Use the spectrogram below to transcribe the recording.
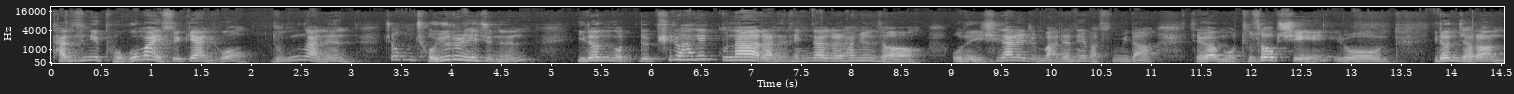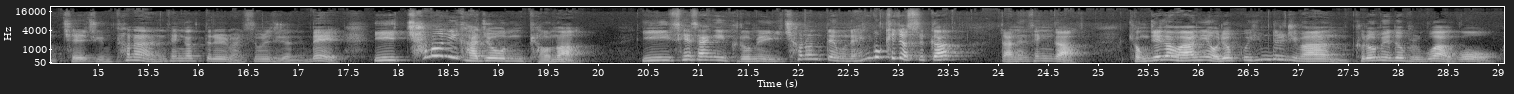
단순히 보고만 있을 게 아니고 누군가는 조금 조율을 해주는 이런 것도 필요하겠구나라는 생각을 하면서 오늘 이 시간을 좀 마련해 봤습니다. 제가 뭐 두서없이 이런 이런저런 제 지금 편한 생각들을 말씀을 드렸는데 이 천원이 가져온 변화, 이 세상이 그러면 이 천원 때문에 행복해졌을까? 라는 생각. 경제가 많이 어렵고 힘들지만 그럼에도 불구하고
